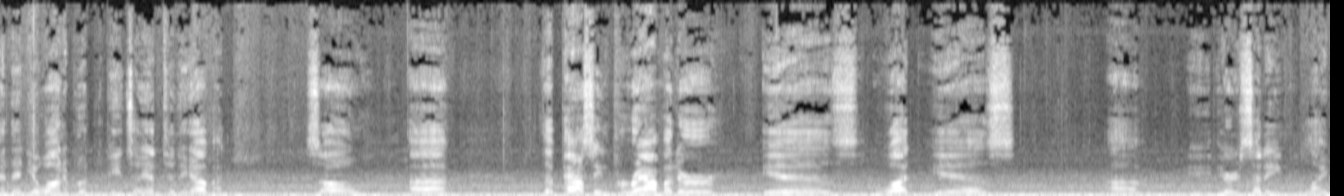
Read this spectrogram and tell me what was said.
and then you'll want to put the pizza into the oven. So uh, the passing parameter is what is uh, you're setting like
